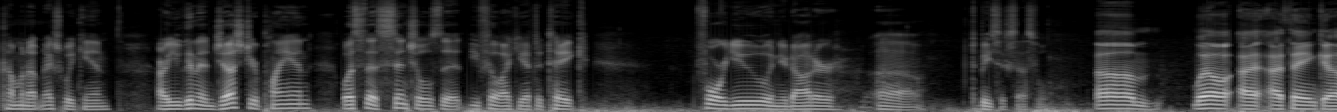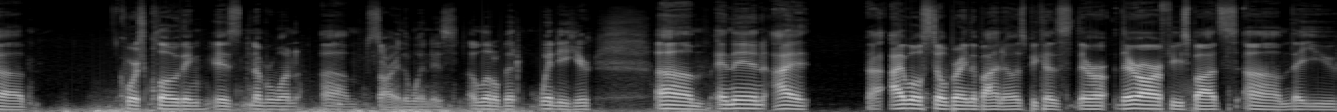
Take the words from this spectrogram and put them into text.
coming up next weekend. Are you going to adjust your plan? What's the essentials that you feel like you have to take for you and your daughter uh, to be successful? Um. Well, I I think, uh, of course, clothing is number one. Um. Sorry, the wind is a little bit windy here. Um. And then I, I- will still bring the binos because there are there are a few spots um that you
